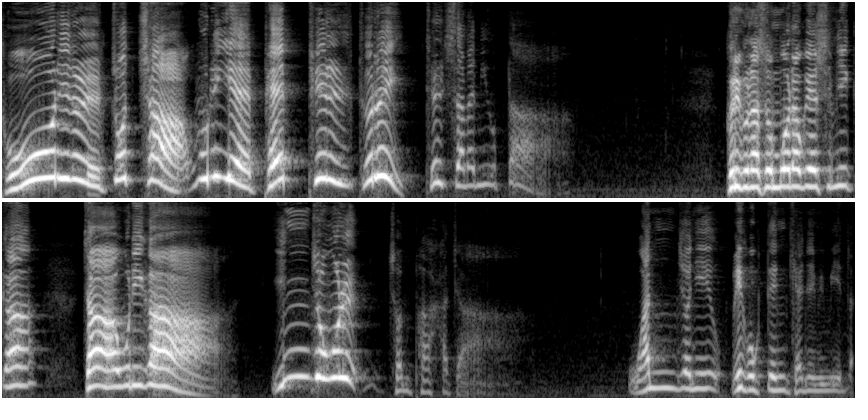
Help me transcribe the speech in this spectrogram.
도리를 쫓아 우리의 배필 들의 될 사람이 없다. 그리고 나서 뭐라고 했습니까? 자, 우리가 인종을 전파하자. 완전히 왜곡된 개념입니다.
